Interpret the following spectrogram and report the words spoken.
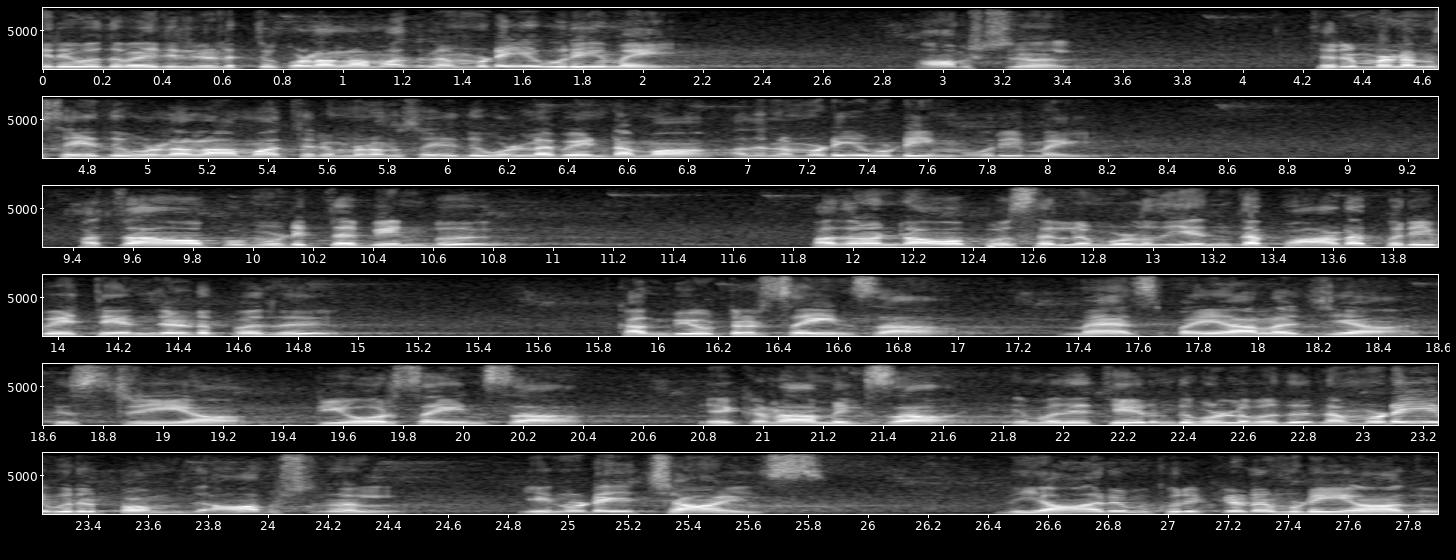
இருபது வயதில் எடுத்துக்கொள்ளலாமா அது நம்முடைய உரிமை. ஆப்ஷனல் திருமணம் செய்து கொள்ளலாமா திருமணம் செய்து கொள்ள வேண்டாமா அது நம்முடைய உரி உரிமை. பத்தாம் வகுப்பு முடித்த பின்பு பதினொன்றாம் வகுப்பு செல்லும் பொழுது எந்த பாடப்பிரிவை தேர்ந்தெடுப்பது? கம்ப்யூட்டர் சயின்ஸா மேத்ஸ் பயாலஜியா ஹிஸ்ட்ரியா பியூர் சயின்ஸா எக்கனாமிக்ஸா என்பதை தேர்ந்து கொள்வது நம்முடைய விருப்பம். இது ஆப்ஷனல் என்னுடைய சாய்ஸ் இது யாரும் குறுக்கிட முடியாது.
